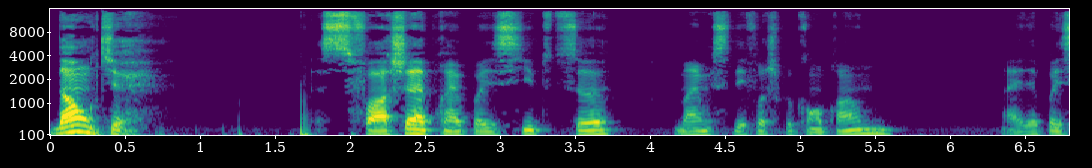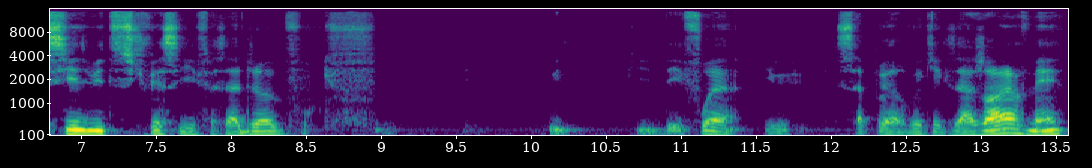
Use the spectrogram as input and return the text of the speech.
Donc, se fâcher après un policier, tout ça, même si des fois je peux comprendre, ben, le policier, lui, tout ce qu'il fait, c'est qu'il fait sa job. Faut des fois, ça peut arriver qu'ils exagèrent, mais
